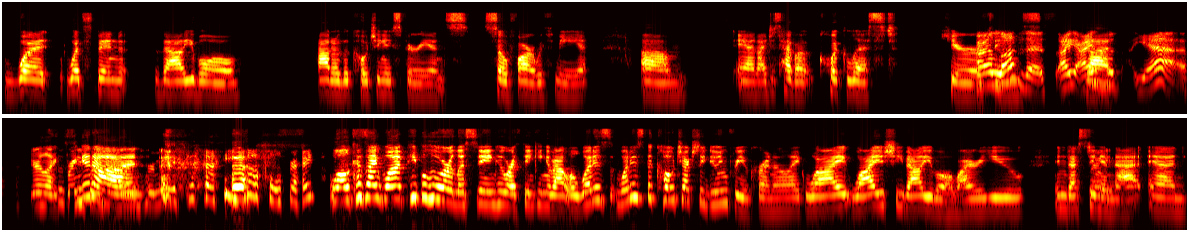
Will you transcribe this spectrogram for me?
what what's been valuable out of the coaching experience so far with me. Um, and I just have a quick list here. I love this. I, I would, yeah. You're like, bring it on. For me. know, right? well, because I want people who are listening who are thinking about, well, what is what is the coach actually doing for you, Corinna? Like, why why is she valuable? Why are you investing right. in that? And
